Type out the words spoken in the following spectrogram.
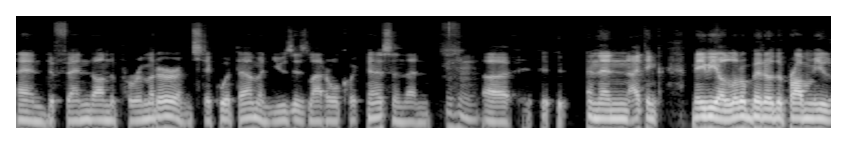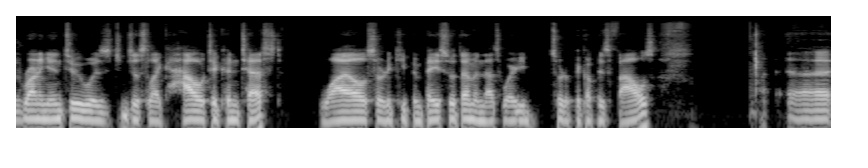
and defend on the perimeter and stick with them and use his lateral quickness. And then, mm-hmm. uh, and then I think maybe a little bit of the problem he was running into was just like how to contest while sort of keeping pace with them, and that's where he sort of pick up his fouls. Uh,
